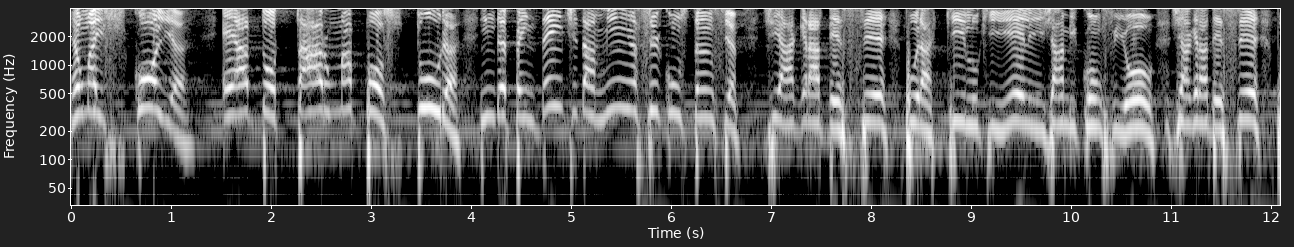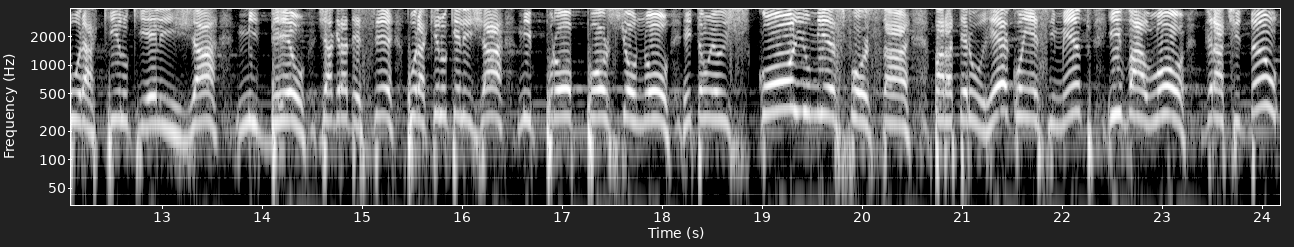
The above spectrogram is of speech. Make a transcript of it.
é uma escolha é adotar uma postura, independente da minha circunstância, de agradecer por aquilo que Ele já me confiou, de agradecer por aquilo que Ele já me deu, de agradecer por aquilo que Ele já me proporcionou. Então eu escolho me esforçar para ter o reconhecimento e valor, gratidão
